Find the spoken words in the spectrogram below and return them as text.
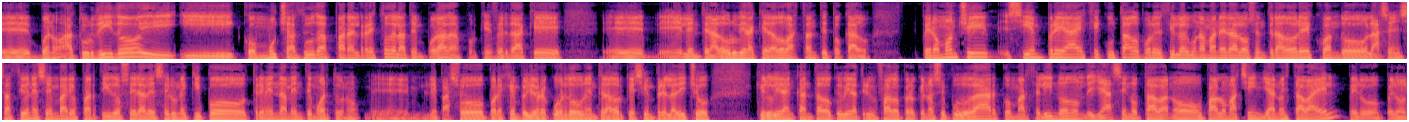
eh, bueno, aturdido y, con muchas dudas para el resto de la temporada, porque es verdad que eh, el entrenador hubiera quedado bastante tocado. Pero Monchi siempre ha ejecutado, por decirlo de alguna manera, a los entrenadores cuando las sensaciones en varios partidos era de ser un equipo tremendamente muerto, ¿no? Eh, le pasó, por ejemplo, yo recuerdo un entrenador que siempre le ha dicho que le hubiera encantado que hubiera triunfado, pero que no se pudo dar, con Marcelino, donde ya se notaba, ¿no? Pablo Machín ya no estaba él, pero, pero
